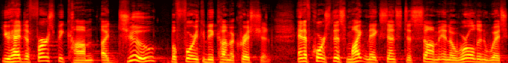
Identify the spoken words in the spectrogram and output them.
you had to first become a Jew before you could become a Christian. And of course, this might make sense to some in a world in which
